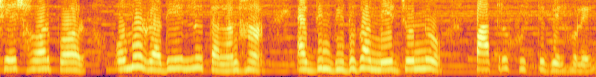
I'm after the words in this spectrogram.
শেষ হওয়ার পর ওমর রাদিয়াল্লু তালানহা একদিন বিধবা মেয়ের জন্য পাত্র খুঁজতে বের হলেন।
